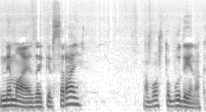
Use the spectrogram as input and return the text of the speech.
немає зайти в сарай або ж то будинок.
